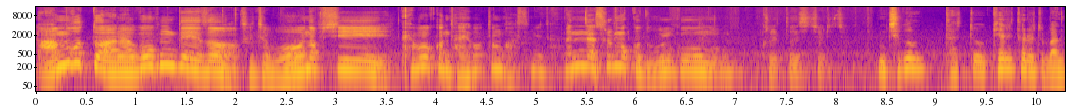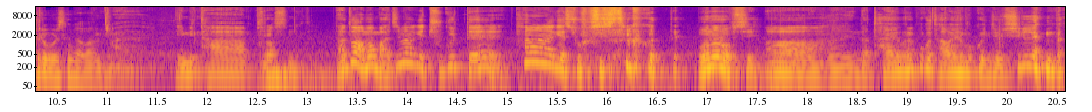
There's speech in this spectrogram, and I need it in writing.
아무것도 안 하고 홍대에서 진짜 원 없이 해볼 건 다 해봤던 것 같습니다. 맨날 술 먹고 놀고 뭐 그랬던 시절이죠. 그럼 지금 다시 또 캐릭터를 좀 만들어 볼 생각은 아, 이미 다 풀었습니다. 나도 아마 마지막에 죽을 때 편안하게 죽을 수 있을 것 같아. 원한 없이. 아, 나 다 해보고 다 해보고 이제 쉴랜다.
